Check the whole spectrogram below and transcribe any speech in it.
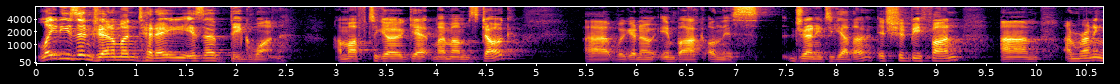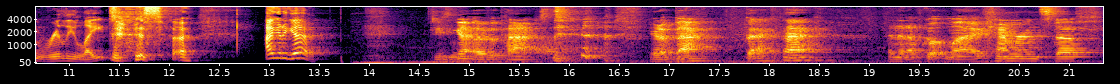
Ladies and gentlemen, today is a big one. I'm off to go get my mum's dog. Uh, we're gonna embark on this journey together. It should be fun. Um, I'm running really late, so I gotta go. Do you think I overpacked? I got a back backpack, and then I've got my camera and stuff.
